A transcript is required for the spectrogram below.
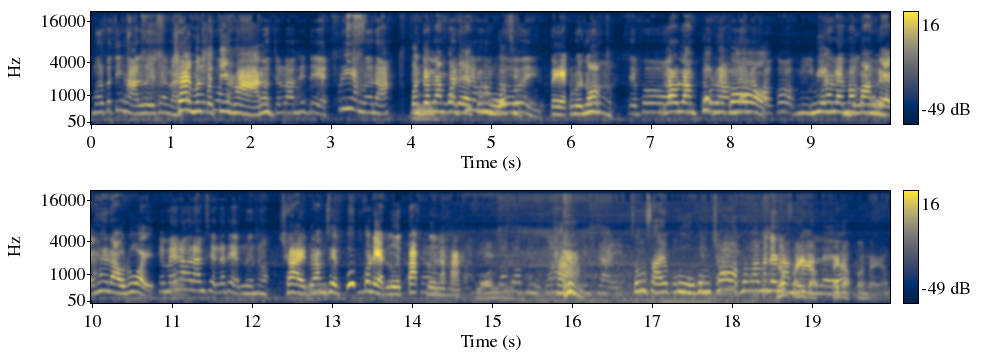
เหมือนปฏิหารย์เลยใช่ไหมใช่เหมือนปาฏิหาริย์ ก่อนจะรำนี่แดดเปรี้ยงเลยนะ ก่อนจะลำก็แดดจนหัวสิ แตกเลยเนาะ อืมแต่พอเราลำปุ๊บเรานี่รำก็แล้วนะคะก็มีมีอะไรมาบังแดดให้เราด้วย เห็นไหมเรารำเสร็จแล้วแดดเลยเนาะใช่ลำเสร็จปุ๊บก็แดดเลยปั๊บเลยนะคะ ร้อนเลก็ยก็ผูกว่าค่ะดีใจสงสัยปู่คงชอบ เพราะว่าไม่ได้แล้วไฟลำนาดับนแล้ไฟวดับตอนไหนครับ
